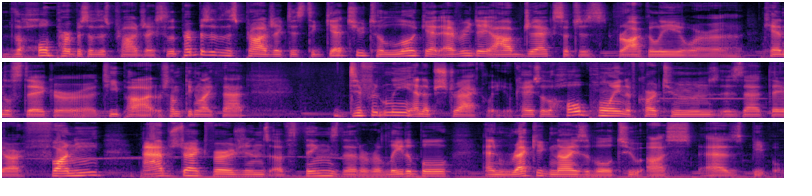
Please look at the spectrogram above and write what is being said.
the whole purpose of this project. So the purpose of this project is to get you to look at everyday objects such as broccoli or a candlestick or a teapot or something like that differently and abstractly. Okay, so the whole point of cartoons is that they are funny, abstract versions of things that are relatable and recognizable to us as people.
